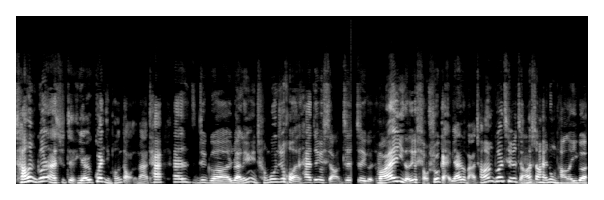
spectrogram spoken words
长恨歌》呢是这也是关锦鹏导的嘛，他他这个阮玲玉成功之后，他就想这这个王安忆的这个小说改编的嘛。《长恨歌》其实讲了上海弄堂的一个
